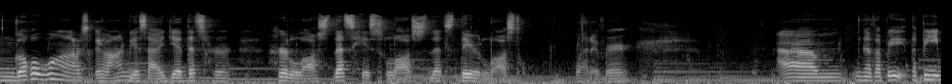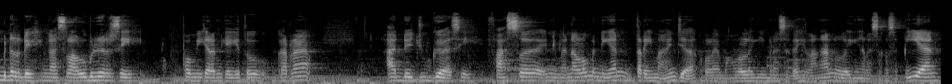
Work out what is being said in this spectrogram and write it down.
Enggak kok gue nggak ngerasa kehilangan biasa aja. That's her her loss. That's his loss. That's their loss. Whatever. Um, tapi tapi bener deh. Nggak selalu bener sih pemikiran kayak gitu. Karena ada juga sih fase ini mana lo mendingan terima aja kalau emang lo lagi merasa kehilangan lo lagi ngerasa kesepian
